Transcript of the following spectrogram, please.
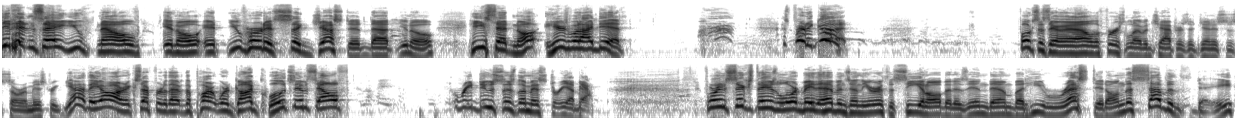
He didn't say you've now, you know, it you've heard it suggested that, you know, he said, "No, here's what I did. It's pretty good. Folks will say, well, the first 11 chapters of Genesis are a mystery. Yeah, they are, except for that, the part where God quotes himself reduces the mystery a bit. For in six days the Lord made the heavens and the earth, the sea, and all that is in them, but he rested on the seventh day.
